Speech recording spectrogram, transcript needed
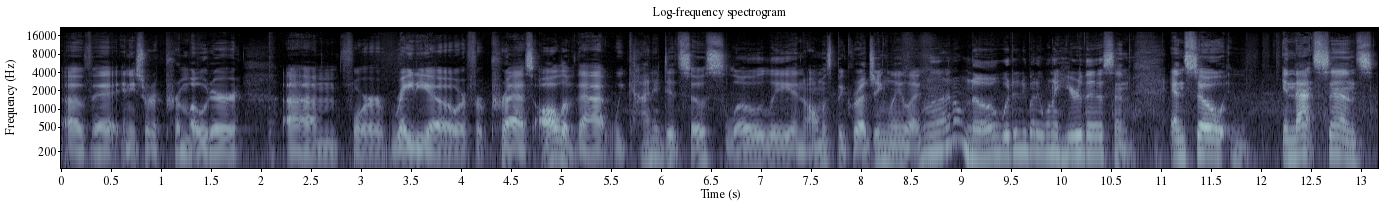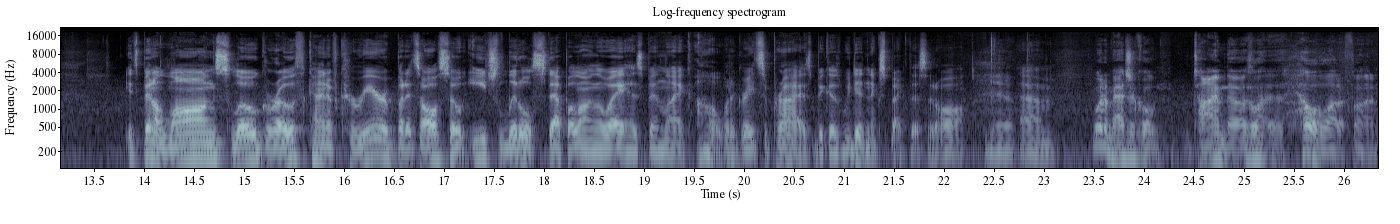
of a, any sort of promoter um, for radio or for press all of that we kind of did so slowly and almost begrudgingly like well, i don't know. Would anybody want to hear this? And and so in that sense it's been a long, slow growth kind of career, but it's also each little step along the way has been like, oh, what a great surprise because we didn't expect this at all. Yeah. Um, What a magical time, though. It was a, lot, a hell of a lot of fun.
